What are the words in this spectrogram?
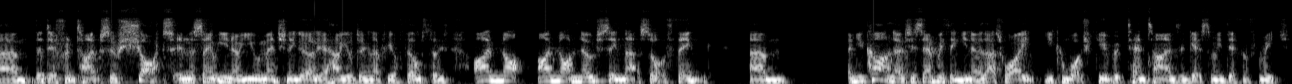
um, the different types of shot in the same. You know, you were mentioning earlier how you're doing that for your film studies. I'm not I'm not noticing that sort of thing. Um, and you can't notice everything. You know, that's why you can watch Kubrick ten times and get something different from each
